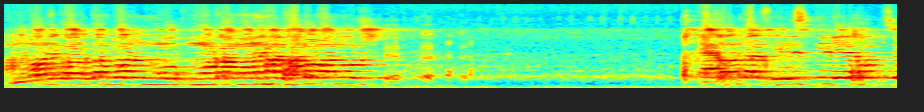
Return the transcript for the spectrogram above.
আমি মনে করতাম বরং মুখ মোটা মনে হয় ভালো মানুষ। এখন তার ফিরিস্তি বের হচ্ছে।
